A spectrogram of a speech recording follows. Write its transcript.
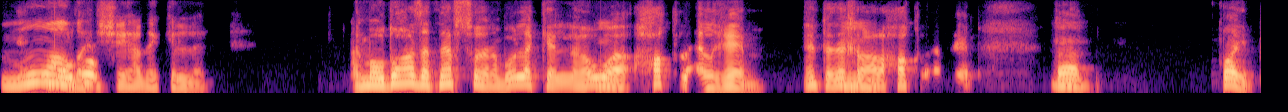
مو واضح الشيء هذا كله الموضوع ذات نفسه أنا بقول لك اللي. هو حقل ألغام أنت داخل. على حقل ألغام. ف طيب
